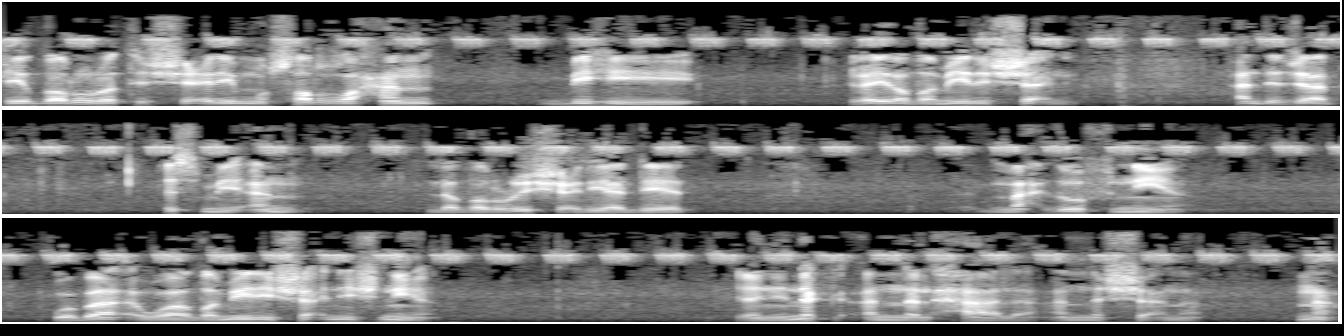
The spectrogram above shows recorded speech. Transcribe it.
في ضرورة الشعر مصرحا به غير ضمير الشأن عندي جاب اسمي أن لضروري الشعرية ديت محذوف نية وضمير الشأن شنية يعني نك أن الحالة أن الشأن. نعم.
